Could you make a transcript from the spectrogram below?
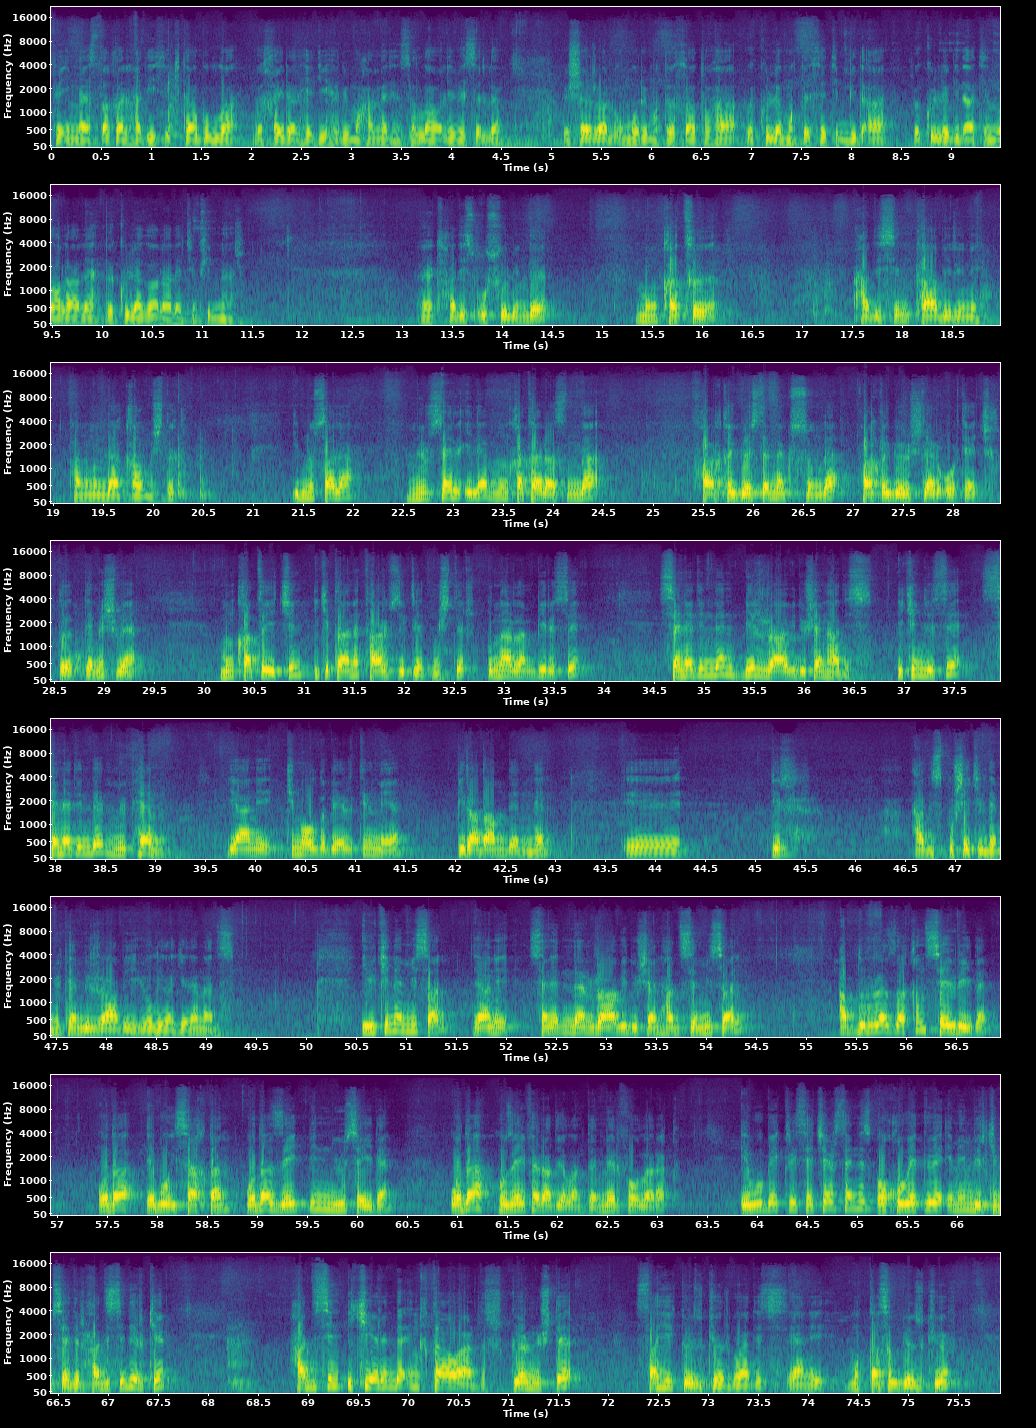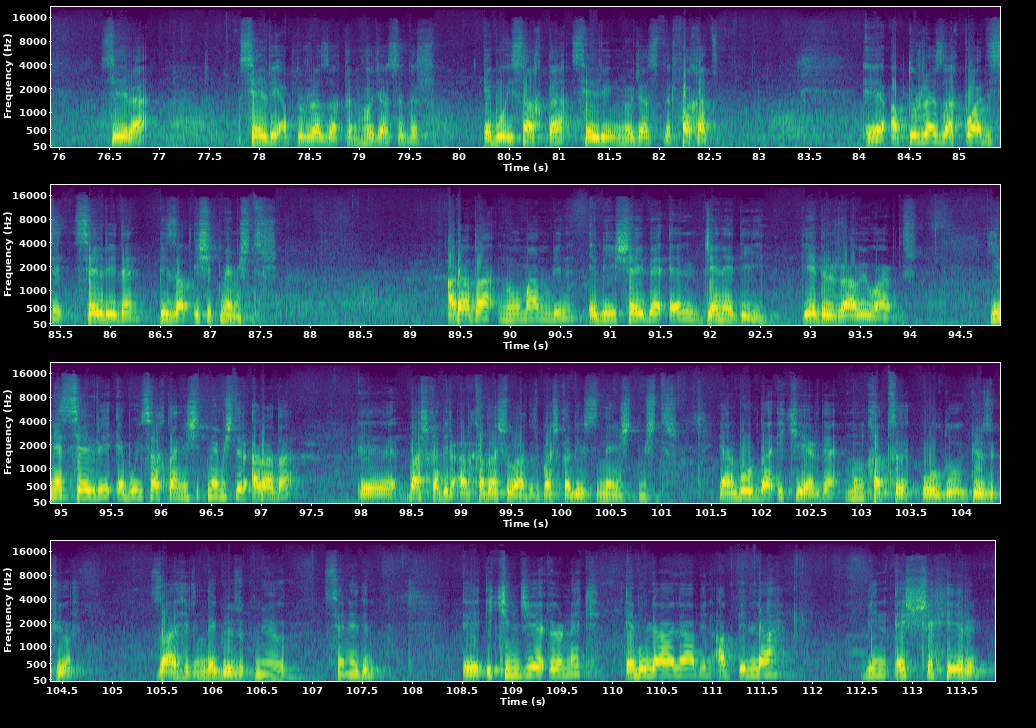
Fe inne estakal hadisi kitabullah ve hayral hediye hedi Muhammedin sallallahu aleyhi ve sellem ve şerrel umuri muhtesatuhâ ve kulle muhtesetin bid'a ve kulle bid'atin zalâle ve kulle zalâletin finnâr. Evet, hadis usulünde munkatı hadisin tabirini, tanımında kalmıştık. İbn-i Salah, mürsel ile munkatı arasında farkı göstermek hususunda farklı görüşler ortaya çıktı demiş ve munkatı için iki tane tarif zikretmiştir. Bunlardan birisi senedinden bir ravi düşen hadis. İkincisi senedinde müphem yani kim olduğu belirtilmeyen bir adam denilen e, bir hadis. Bu şekilde müphem bir ravi yoluyla gelen hadis. İlkine misal yani senedinden ravi düşen hadise misal Abdurrazzak'ın Sevri'den, o da Ebu İshak'tan, o da Zeyd bin Yüsey'den, o da Huzeyfe radıyallahu merfu olarak Ebu Bekri seçerseniz o kuvvetli ve emin bir kimsedir. Hadisidir ki hadisin iki yerinde inkıta vardır. Görünüşte sahih gözüküyor bu hadis. Yani muttasıl gözüküyor. Zira Sevri Abdurrazzak'ın hocasıdır. Ebu İshak da Sevri'nin hocasıdır. Fakat e, Abdurrazzak bu hadisi Sevri'den bizzat işitmemiştir. Arada Numan bin Ebi Şeybe el-Cenedi diye bir ravi vardır. Yine Sevri Ebu İshak'tan işitmemiştir. Arada e, başka bir arkadaşı vardır. Başka birisinden işitmiştir. Yani burada iki yerde munkatı olduğu gözüküyor. Zahirinde gözükmüyor senedin. E, ikinciye örnek Ebu Lala bin Abdullah bin Eşşehir'in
